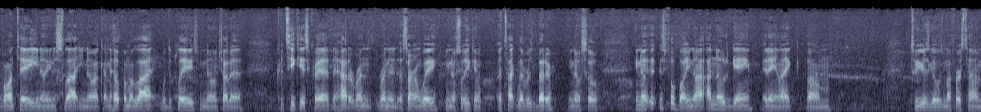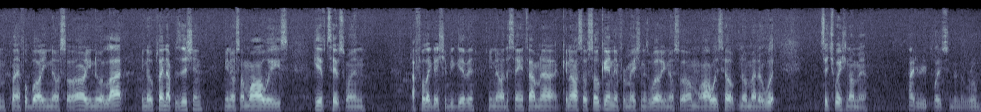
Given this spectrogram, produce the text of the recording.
Vontae, you know, in the slot, you know, I kind of help him a lot with the plays, you know, and try to critique his craft and how to run run it a certain way, you know, so he can attack levers better, you know. So, you know, it's football. You know, I, I know the game. It ain't like um, two years ago was my first time playing football, you know, so I already knew a lot, you know, playing that position, you know, so I'm always give tips when I feel like they should be given. You know, at the same time, I can also soak in information as well. You know, so I'm always help no matter what situation I'm in. How do you replace him in the room,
